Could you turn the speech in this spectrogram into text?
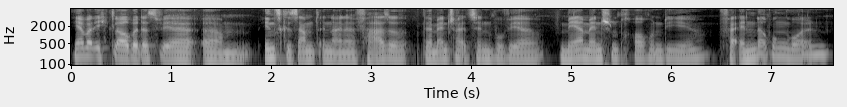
Ja, weil ich glaube, dass wir ähm, insgesamt in einer Phase der Menschheit sind, wo wir mehr Menschen brauchen, die Veränderungen wollen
